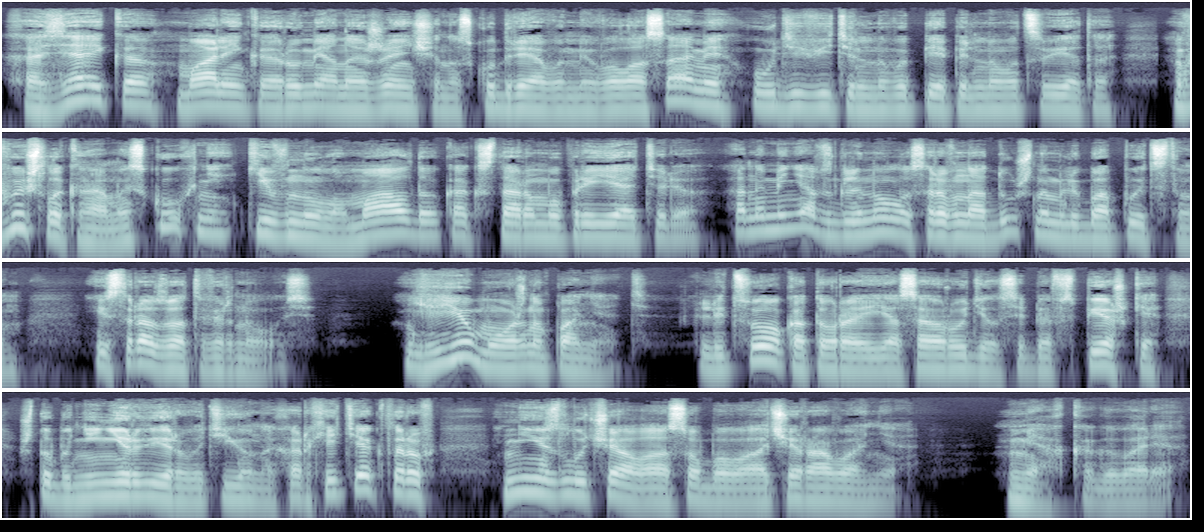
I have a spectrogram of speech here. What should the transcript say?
Хозяйка, маленькая румяная женщина с кудрявыми волосами удивительного пепельного цвета, вышла к нам из кухни, кивнула Малду, как старому приятелю, а на меня взглянула с равнодушным любопытством и сразу отвернулась. Ее можно понять. Лицо, которое я соорудил себе в спешке, чтобы не нервировать юных архитекторов, не излучало особого очарования, мягко говоря.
